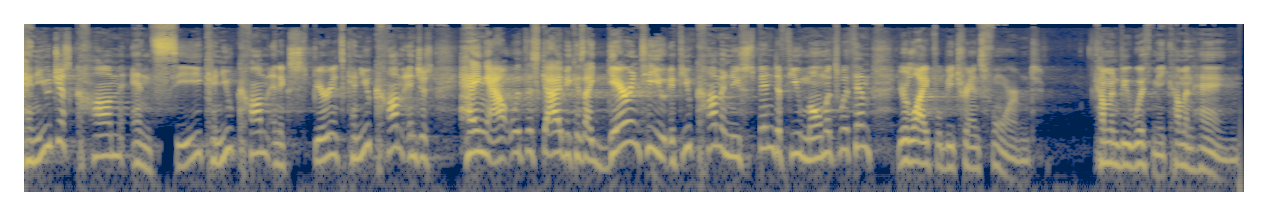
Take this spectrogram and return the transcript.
Can you just come and see? Can you come and experience? Can you come and just hang out with this guy? Because I guarantee you, if you come and you spend a few moments with him, your life will be transformed. Come and be with me. Come and hang.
